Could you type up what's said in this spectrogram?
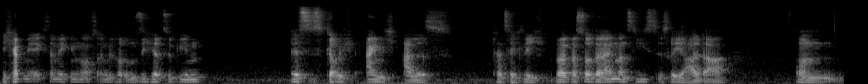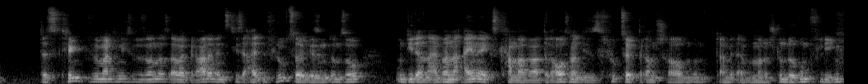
Ich habe mir extra Making-ofs angeschaut, um sicher zu gehen. Es ist, glaube ich, eigentlich alles tatsächlich, was du auf der Leinwand siehst, ist real da. Und das klingt für manche nicht so besonders, aber gerade wenn es diese alten Flugzeuge sind und so und die dann einfach eine IMAX-Kamera draußen an dieses Flugzeug dran schrauben und damit einfach mal eine Stunde rumfliegen,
